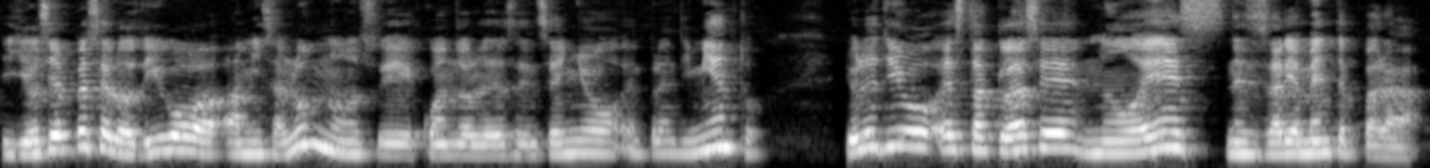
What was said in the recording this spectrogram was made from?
Y yo siempre se lo digo a, mis alumnos eh, cuando les enseño emprendimiento. Yo les digo, esta clase no es necesariamente para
